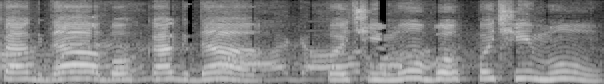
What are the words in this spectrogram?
Когда, Бог, когда? Почему, Бог, почему?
